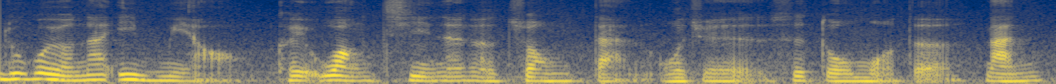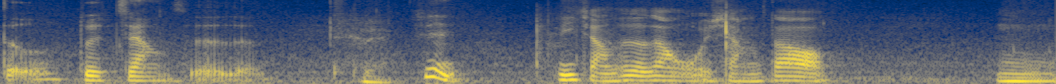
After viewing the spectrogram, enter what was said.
如果有那一秒可以忘记那个重担，我觉得是多么的难得。对这样子的人，对，其实你讲这个让我想到，嗯，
